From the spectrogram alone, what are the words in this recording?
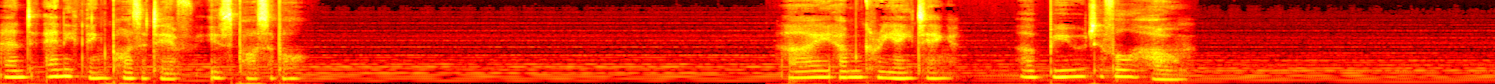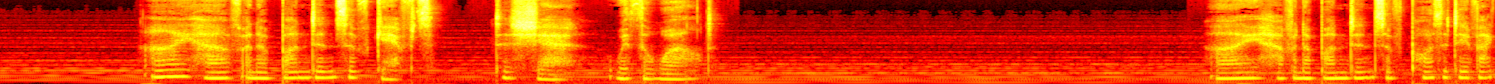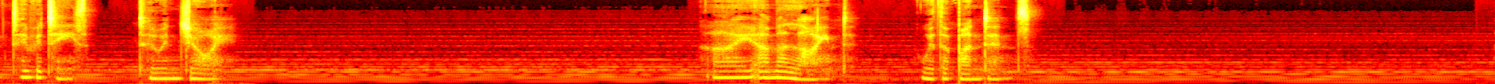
and anything positive is possible. I am creating a beautiful home. I have an abundance of gifts to share with the world. I have an abundance of positive activities to enjoy. I am aligned with abundance.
